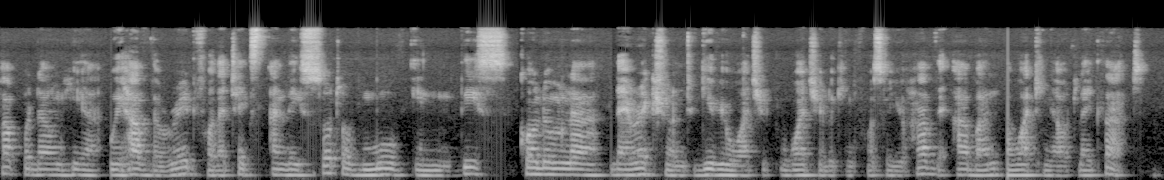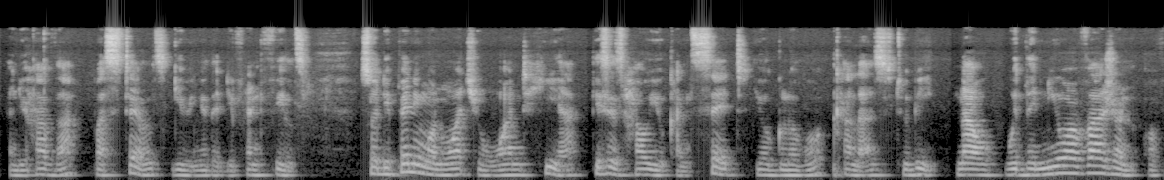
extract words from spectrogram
purple down here, we have the red for the text, and they sort of move in this columnar direction to give you what, you, what you're looking for. So you have the urban working out like that, and you have the pastels giving you the different fields. So depending on what you want here, this is how you can set your global colors to be. Now with the newer version of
